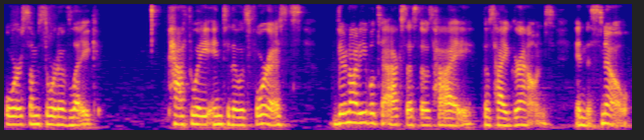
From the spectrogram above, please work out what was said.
or some sort of like pathway into those forests, they're not able to access those high those high grounds in the snow.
